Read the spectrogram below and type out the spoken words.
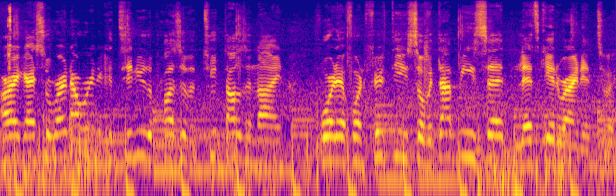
Alright guys, so right now we're going to continue the process of a 2009 Ford F-150. So with that being said, let's get right into it.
